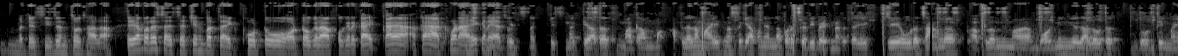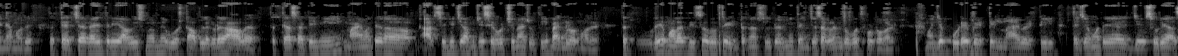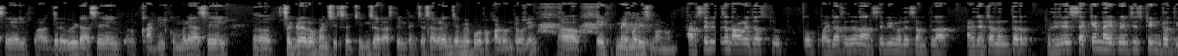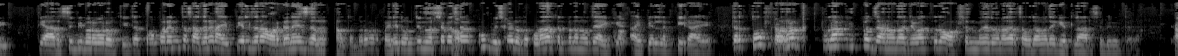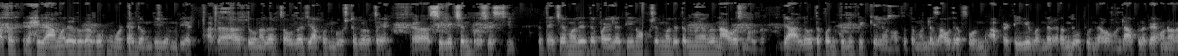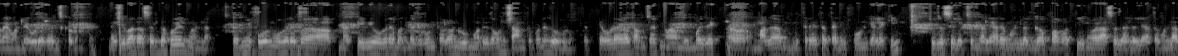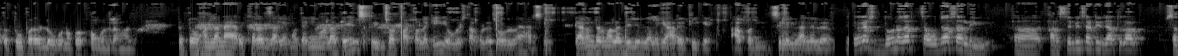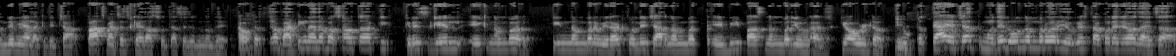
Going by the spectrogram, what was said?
म्हणजे सीझन तो झाला त्याच्यापर्यंत स- सचिन बरचा एक फोटो ऑटोग्राफ वगैरे काय काय काय आठवण आहे का नाही अजून? नक्कीच नक्की. आता आता आपल्याला माहीत नसतं की आपण यांना परत कधी भेटणार तर एक जे एवढं चांगलं आपलं बॉन्डिंग जे झालं होतं दोन तीन महिन्यामध्ये तर त्याच्या काहीतरी अविस्मरणीय गोष्ट आपल्याकडे हव्यात. तर त्यासाठी मी माझ्यामध्ये आरसीबीची आमची शेवटची मॅच होती बँगलोरमध्ये. तर एवढे मला दिसत होते इंटरनॅशनल प्लेअर मी त्यांच्या सगळ्यांसोबत फोटो काढले. म्हणजे पुढे भेटतील नाही भेटतील त्याच्यामध्ये जयसूर्य असेल द्रविड असेल अनिल कुंबळे असेल सगळ्या लोकांशी सचिन सर असतील त्यांच्या सगळ्यांचे मी फोटो काढून ठेवले. एक मेमरीज म्हणून. आरसीबीचं नाव घेत असतो तो पहिला सीझन आरसीबी मध्ये संपला आणि त्याच्यानंतर तुझी जे सेकंड आयपीएलची स्टिंट होती. ती आरसीबी बरोबर होती तर तोपर्यंत साधारण आयपीएल जरा ऑर्गनाईज झालं नव्हतं बरोबर? पहिले दोन तीन वर्ष कसं हो. खूप विस्कळीत होतं कोणाला कल्पना नव्हती हो. आयपीएल नक्की काय आहे. तर तो फरक तुला कितपत जाणवला जेव्हा तुला ऑप्शनमध्ये दोन हजार चौदा मध्ये घेतला आरसीबी तेव्हा? आता यामध्ये सुद्धा खूप मोठ्या गमती गमती आहेत. आता दोन हजार चौदाची आपण गोष्ट करतोय सिलेक्शन प्रोसेसची. तर त्याच्यामध्ये तर पहिल्या तीन ऑप्शनमध्ये तर माझं नावच नव्हतं. म्हणजे आलं होतं पण कुणी पिक केलं नव्हतं. तर म्हटलं जाऊ दे फोन आपला टीव्ही बंद करून झोपून जावं म्हटलं. आपलं काय होणार नाही म्हटलं एवढे रन्स करून. नशिबात असेल तर होईल म्हटलं. तर मी फोन वगैरे टीव्ही वगैरे बंद करून ठेवला आणि रूममध्ये जाऊन शांतपणे झोपलो. तर तेवढ्या वेळात आमचा एक मुंबईचा एक माझा मित्र आहे तर त्यांनी फोन केला की तुझं सिलेक्शन झालं अरे म्हणलं गप बाबा तीन वेळा असं झालेलं आहे. आता म्हणलं आता तू परत डोकू नको खाऊ म्हटलं माझं. तर तो म्हणला नाही अरे खरंच झालंय. मग त्यांनी मला ते स्क्रीनशॉट पाठवलं की योगेश तापोले सोडलोय आरसी त्यानंतर मला बिलीव्ह झालं की अरे ठीक आहे आपण सिलेक्ट झालेलो आहे. योगेश दोन हजार चौदा साली आरसीबी साठी ज्या तुला संधी मिळाला किती चार पाच मॅचेस खेळला असतो त्या सीझनमध्ये हो. तर तेव्हा बॅटिंग लाईनअप असा होता की क्रिस गेल एक नंबर तीन नंबर विराट कोहली चार नंबर एबी पाच नंबर युवराज किंवा उलट. तर त्या याच्यात मध्ये दोन नंबरवर योगेश ताकोरे जेव्हा जायचा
